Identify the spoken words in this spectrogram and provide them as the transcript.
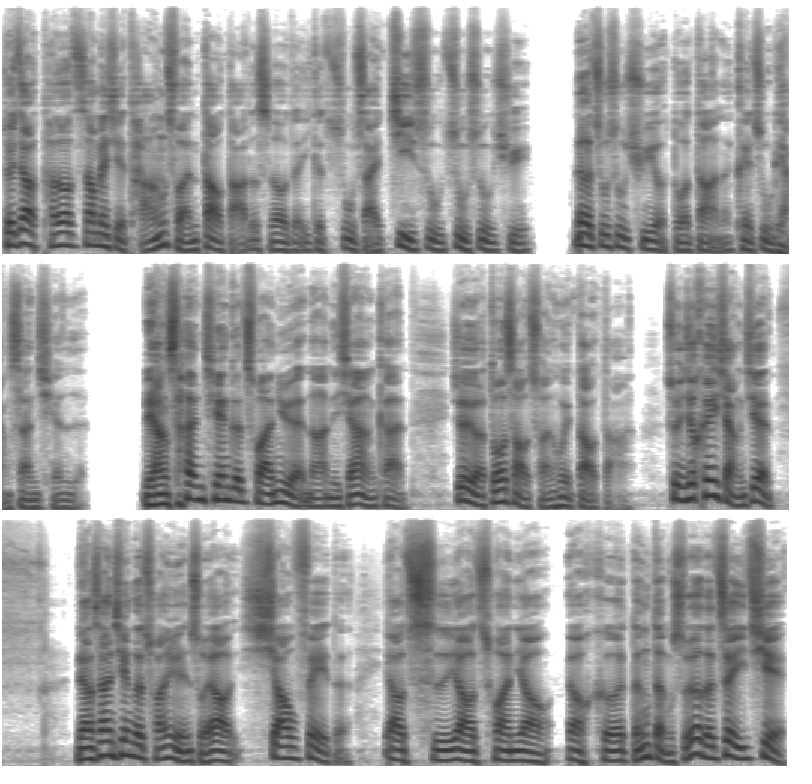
所以叫他说上面写唐船到达的时候的一个住宅寄宿住宿区，那个住宿区有多大呢？可以住两三千人，两三千个船员呐，你想想看，就有多少船会到达？所以你就可以想见，两三千个船员所要消费的，要吃、要穿、要要喝等等，所有的这一切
